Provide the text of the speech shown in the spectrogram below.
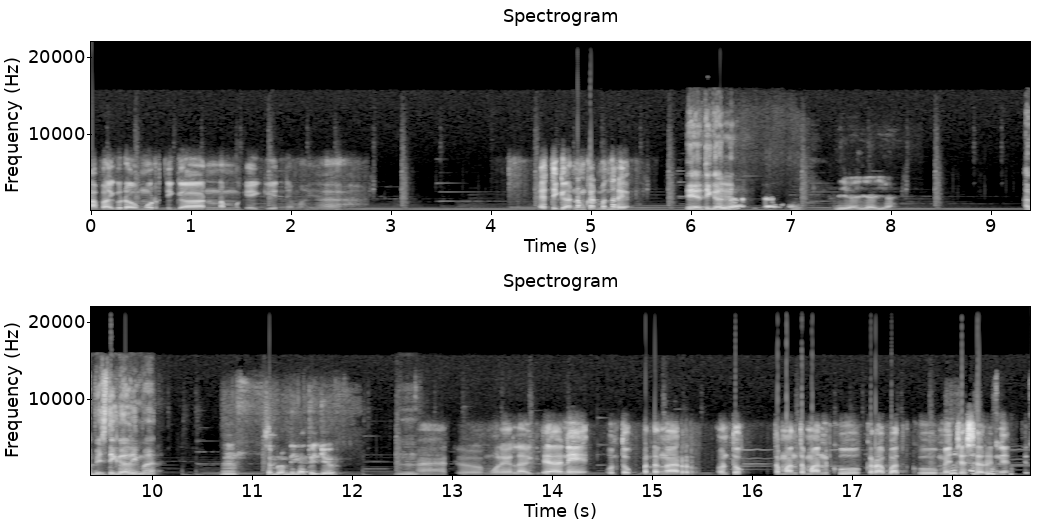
apalagi udah umur 36 kayak gini mah ya. Eh 36 kan bener ya? Iya 36. Iya. iya iya iya. Habis 35. Sebelum 37 Hmm. Aduh, mulai lagi. Ya ini untuk pendengar, untuk teman-temanku, kerabatku Manchester United.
